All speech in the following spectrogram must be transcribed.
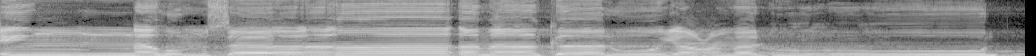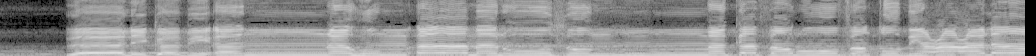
انهم ساء ما كانوا يعملون۔ ذلك بانهم امنوا ثم كفروا فطبع على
